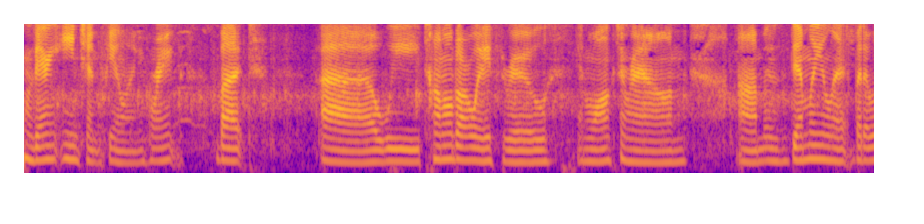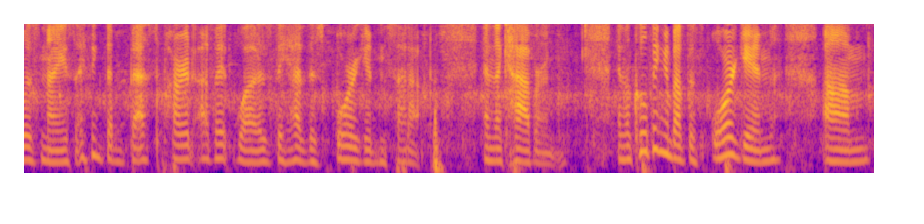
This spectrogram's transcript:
very ancient feeling, right? But uh, we tunneled our way through and walked around. Um, it was dimly lit, but it was nice. I think the best part of it was they had this organ set up in the cavern. And the cool thing about this organ, um,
